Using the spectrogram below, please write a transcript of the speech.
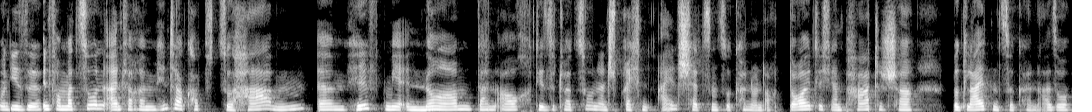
Und diese Informationen einfach im Hinterkopf zu haben, ähm, hilft mir enorm, dann auch die Situation entsprechend einschätzen zu können und auch deutlich empathischer begleiten zu können. Also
